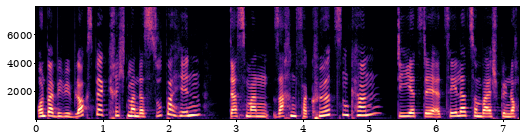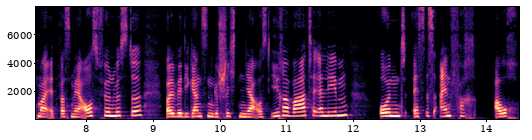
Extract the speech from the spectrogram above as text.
Und bei Bibi Blocksberg kriegt man das super hin, dass man Sachen verkürzen kann, die jetzt der Erzähler zum Beispiel noch mal etwas mehr ausführen müsste, weil wir die ganzen Geschichten ja aus ihrer Warte erleben. Und es ist einfach auch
